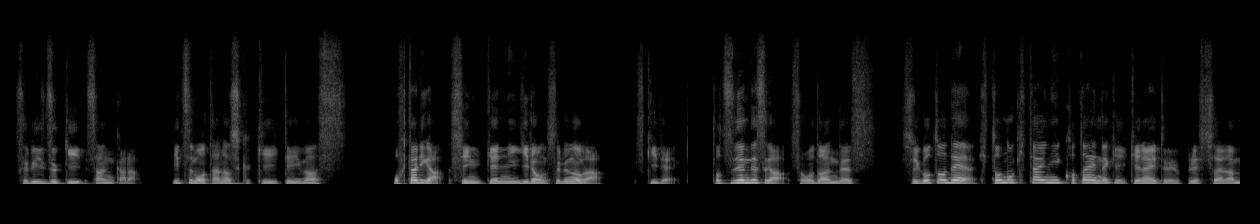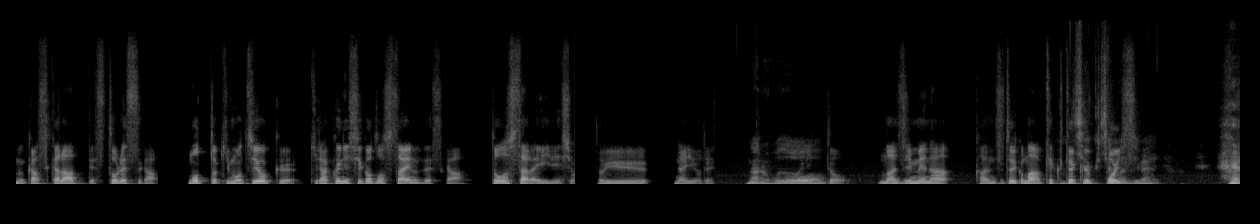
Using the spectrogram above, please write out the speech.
釣り好きさんから。いつも楽しく聞いています。お二人が真剣に議論するのが好きで、突然ですが相談です。仕事で人の期待に応えなきゃいけないというプレッシャーが昔からあってストレスが、もっと気持ちよく気楽に仕事したいのですが、どうしたらいいでしょう？という内容です。なるほど割。と真面目な感じというか、まあ、テクテクっぽいですね。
